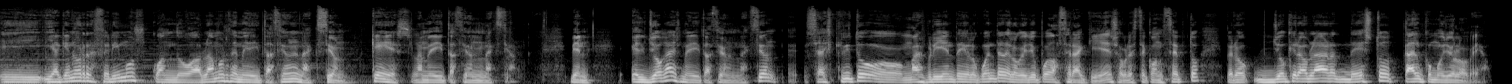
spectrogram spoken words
y a qué nos referimos cuando hablamos de meditación en acción? ¿Qué es la meditación en acción? Bien, el yoga es meditación en acción. Se ha escrito más brillante y elocuente de lo que yo puedo hacer aquí ¿eh? sobre este concepto, pero yo quiero hablar de esto tal como yo lo veo.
